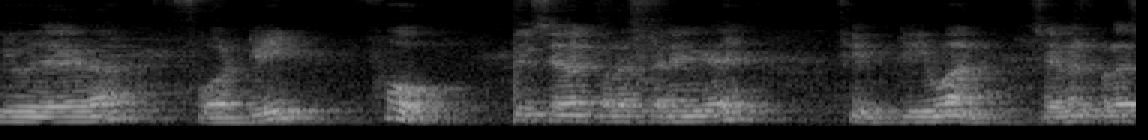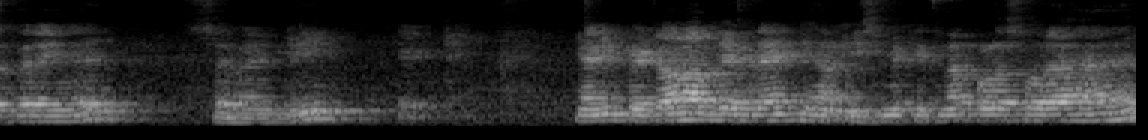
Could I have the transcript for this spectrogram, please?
ये हो जाएगा फोर्टी फोर फिर सेवन प्लस करेंगे फिफ्टी वन सेवन प्लस करेंगे सेवेंटी यानी पैटर्न आप देख रहे हैं कि हाँ इसमें कितना प्लस हो रहा है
